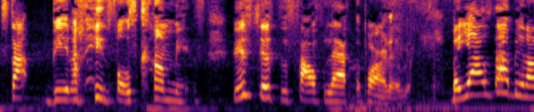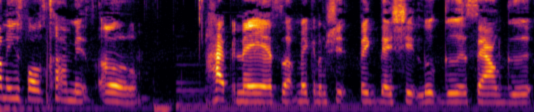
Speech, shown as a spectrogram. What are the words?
Stop being on these folks' comments. This is just the soft laughter part of it. But y'all stop being on these folks' comments. Um, hyping their ass up, making them shit think that shit look good, sound good,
